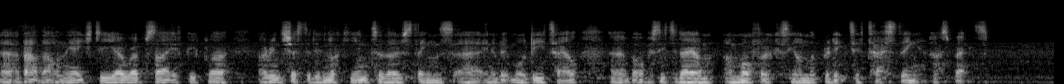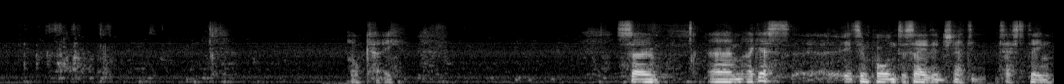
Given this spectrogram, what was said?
uh, about that on the HDYO website if people are, are interested in looking into those things uh, in a bit more detail. Uh, but obviously today I'm, I'm more focusing on the predictive testing aspects. Okay. So um, I guess it's important to say that genetic testing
